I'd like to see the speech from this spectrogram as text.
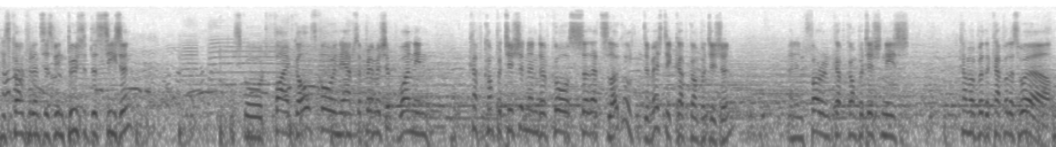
his confidence has been boosted this season. He scored five goals, four in the ABSA Premiership, one in Cup competition, and of course, so that's local domestic Cup competition. And in foreign Cup competition, he's come up with a couple as well.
